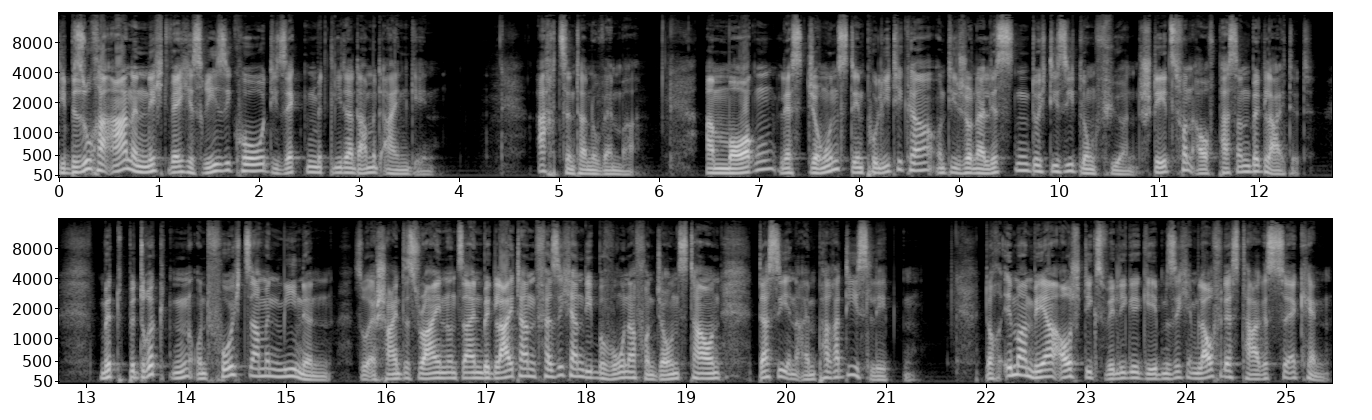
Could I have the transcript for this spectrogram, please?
Die Besucher ahnen nicht, welches Risiko die Sektenmitglieder damit eingehen. 18. November. Am Morgen lässt Jones den Politiker und die Journalisten durch die Siedlung führen, stets von Aufpassern begleitet. Mit bedrückten und furchtsamen Mienen, so erscheint es Ryan und seinen Begleitern, versichern die Bewohner von Jonestown, dass sie in einem Paradies lebten. Doch immer mehr Ausstiegswillige geben sich im Laufe des Tages zu erkennen.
